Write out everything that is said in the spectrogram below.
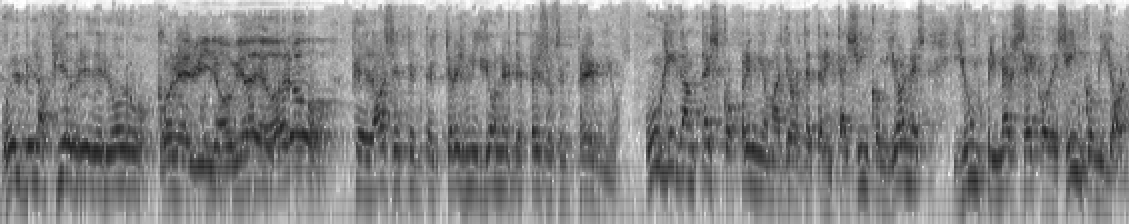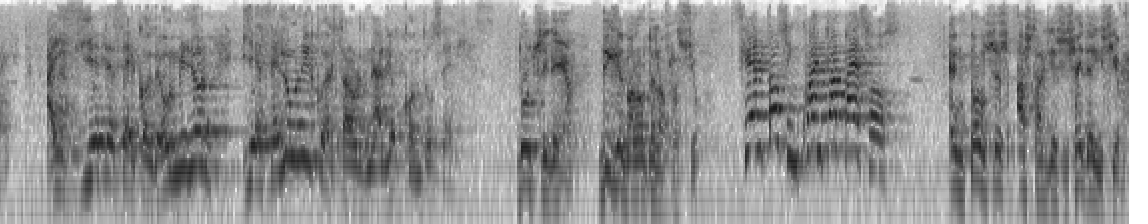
Vuelve la fiebre del oro. ¿Con el binomio de oro? Que da 73 millones de pesos en premios. Un gigantesco premio mayor de 35 millones y un primer seco de 5 millones. Hay siete secos de un millón y es el único extraordinario con dos series. Dulcinea, diga el valor de la fracción. 150 pesos. Entonces, hasta el 16 de diciembre.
